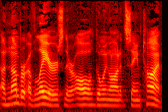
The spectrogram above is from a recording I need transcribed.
a number of layers that are all going on at the same time.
